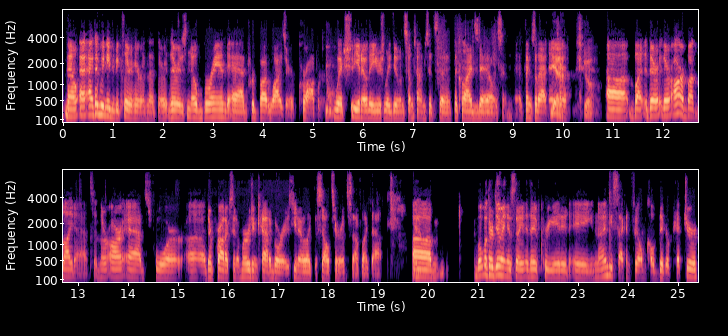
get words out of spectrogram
Now, I, I think we need to be clear here in that there there is no brand ad for Budweiser proper, which you know they usually do, and sometimes it's the the Clydesdales and, and things of that nature. Yeah, sure. Uh, but there there are Bud Light ads, and there are ads for uh, their products in emerging categories, you know, like the seltzer and stuff like that. Yeah. Um, but what they're doing is they they've created a 90 second film called Bigger Picture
